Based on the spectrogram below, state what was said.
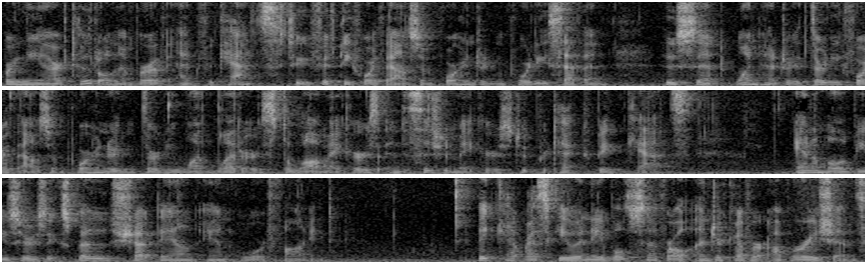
bringing our total number of advocates to 54,447, who sent 134,431 letters to lawmakers and decision makers to protect big cats. Animal abusers exposed, shut down, and or fined. Big Cat Rescue enabled several undercover operations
